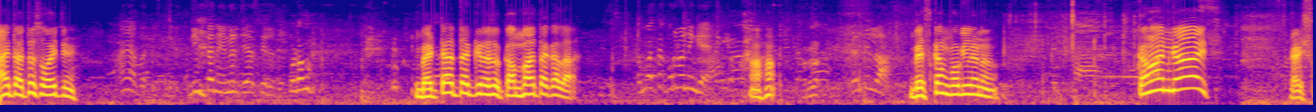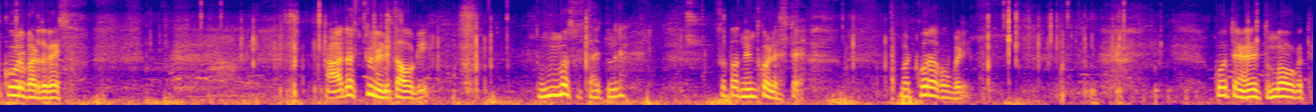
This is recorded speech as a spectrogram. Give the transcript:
ಆಯ್ತು ಹತ್ತು ಸೊ, ಹೋಯ್ತೀನಿ. ಬೆಟ್ಟ ಹತ್ತಕ್ಕಿರೋದು, ಕಂಬ ನಿಂಗೆ ಹಾಂ ಹಾಂ. ಬೆಸ್ಕಂಗೆ ಹೋಗ್ಲಿಲ್ಲ ನಾನು. ಕಮಾನ್ ಗಾಯ್ಸ್ ಗೈಸ್ ಕೂರ್ಬಾರ್ದು ಗೈಸ್ ಆದಷ್ಟು ನಡೀತಾ ಹೋಗಿ. ತುಂಬ ಸುಸ್ತಾಯ್ತು ಅಂದರೆ ಸ್ವಲ್ಪ ನಿಂತ್ಕೊಳ್ಳಿ ಅಷ್ಟೇ. ಬಟ್ ಕೂರಕ್ಕೆ ಹೋಗ್ಬೇಡಿ. ಕೂತ್ರೆ ಅಲ್ಲಿ ತುಂಬ ಹೋಗುತ್ತೆ.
